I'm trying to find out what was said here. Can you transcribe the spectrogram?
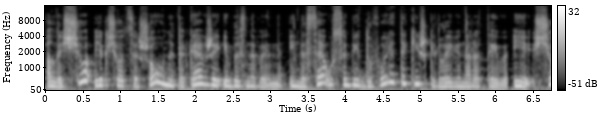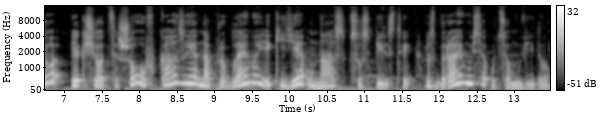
Але що, якщо це шоу не таке вже і безневинне, і несе у собі доволі такі шкідливі наративи? І що, якщо це шоу вказує на проблеми, які є у нас в суспільстві? Розбираємося у цьому відео.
